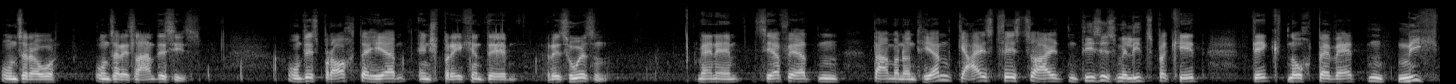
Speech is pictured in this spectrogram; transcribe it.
unserer, unseres Landes ist. Und es braucht daher entsprechende Ressourcen. Meine sehr verehrten Damen und Herren, klar ist festzuhalten, dieses Milizpaket deckt noch bei weitem nicht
